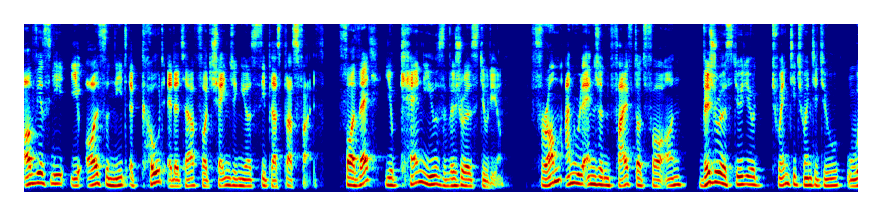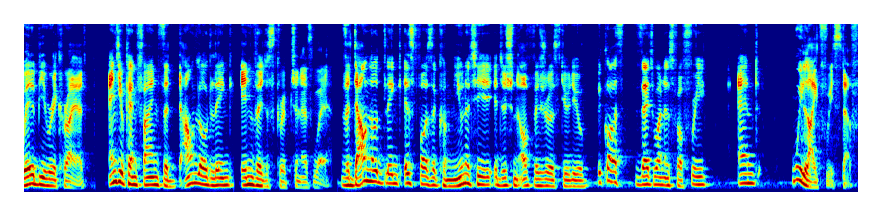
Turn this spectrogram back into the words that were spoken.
Obviously, you also need a code editor for changing your C++ files. For that, you can use Visual Studio. From Unreal Engine 5.4 on, Visual Studio 2022 will be required. And you can find the download link in the description as well. The download link is for the community edition of Visual Studio because that one is for free and we like free stuff.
